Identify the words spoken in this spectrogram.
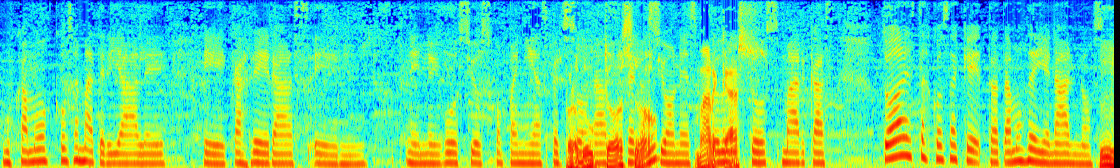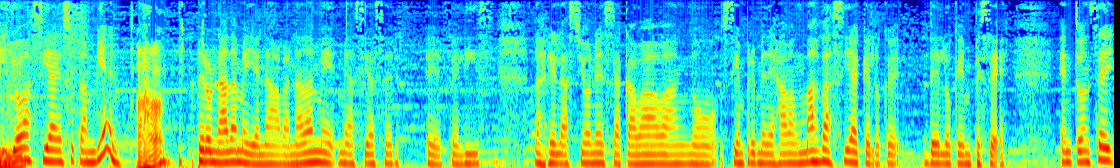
Buscamos cosas materiales, eh, carreras, eh, eh, negocios, compañías, personas, Productos, ¿no? relaciones, Marcas. productos, marcas. Todas estas cosas que tratamos de llenarnos. Y yo hacía eso también, Ajá. pero nada me llenaba, nada me, me hacía ser eh, feliz. Las relaciones se acababan, no siempre me dejaban más vacía que lo que de lo que empecé. Entonces,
